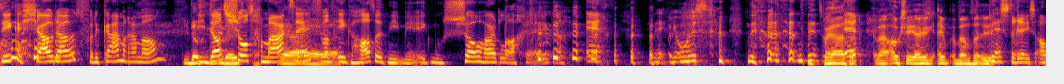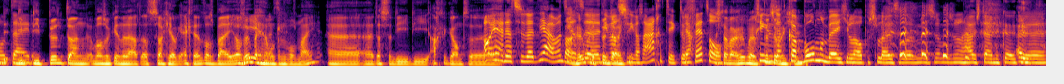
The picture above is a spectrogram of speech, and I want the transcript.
dikke shout-out voor de cameraman. Die Die dat heeft. shot gemaakt Ja, heeft. Want ik had het niet meer. Ik moest zo hard lachen. Ik dacht echt... Nee, jongens, dit was Praten. echt Maar ook serieus. want, de eh, beste race alle die, tijden. die punttang was ook inderdaad, dat zag je ook echt. Hè? Dat was, bij, was ook bij. Hamilton volgens mij. Eh, eh, dat ze die, die achterkant. Oh ja, dat ze dat, ja want die, had, die, was, die was aangetikt door Ja, Vettel. dus Gingen ze dat carbon een beetje lopen sleutelen met zo'n zo'n huistuin en keuken.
